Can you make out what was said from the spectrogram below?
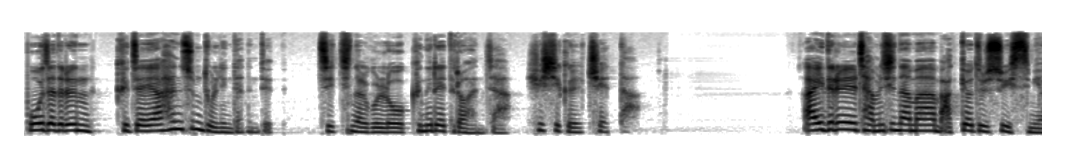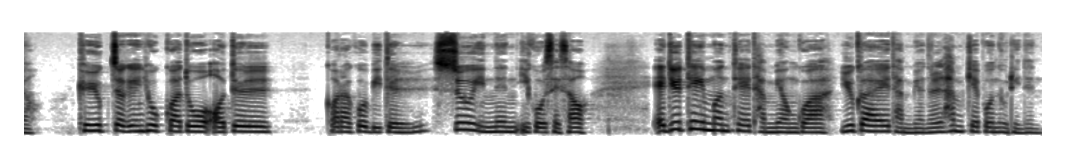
보호자들은 그제야 한숨 돌린다는 듯 지친 얼굴로 그늘에 들어앉아 휴식을 취했다. 아이들을 잠시나마 맡겨둘 수 있으며 교육적인 효과도 얻을 거라고 믿을 수 있는 이곳에서 에듀테인먼트의 단면과 육아의 단면을 함께 본 우리는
